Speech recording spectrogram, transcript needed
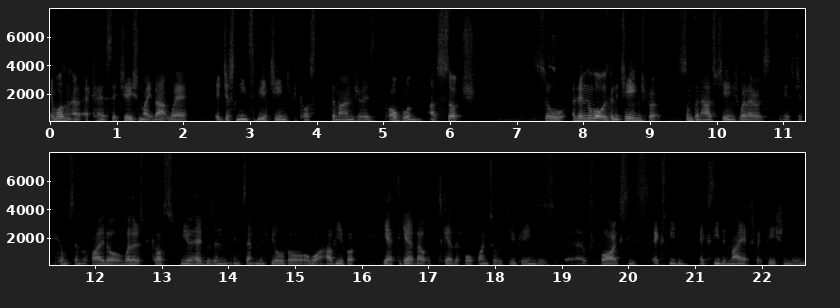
It wasn't a, a kind of situation like that where it just needs to be a change because the manager is the problem as such. So I didn't know what was going to change, but something has changed. Whether it's it's just become simplified or whether it's because Muirhead was in, in centre midfield or, or what have you. But yeah, to get that to get the four points over two games is uh, far exceeds, exceeded exceeded my expectations, and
